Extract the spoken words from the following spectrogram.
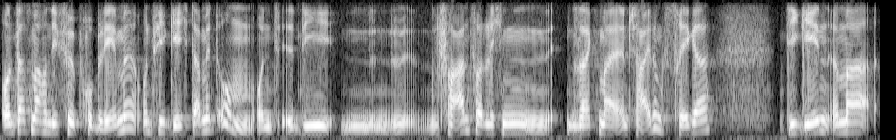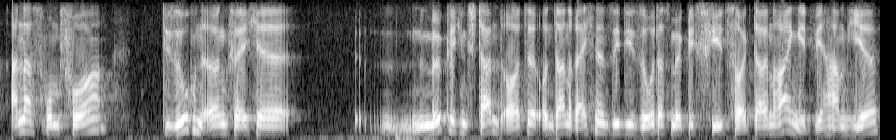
und was machen die für Probleme und wie gehe ich damit um? Und die äh, verantwortlichen, sag mal, Entscheidungsträger die gehen immer andersrum vor. Die suchen irgendwelche möglichen Standorte und dann rechnen sie die so, dass möglichst viel Zeug darin reingeht. Wir haben hier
